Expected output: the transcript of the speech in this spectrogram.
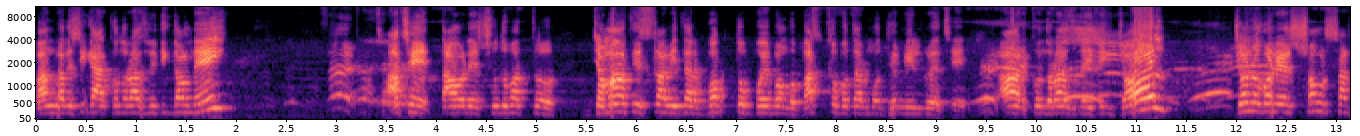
বাংলাদেশে কি আর কোনো রাজনৈতিক দল নেই? আছে, তাহলে শুধুমাত্র জামাত ইসলামী তার বক্তব্য এবং বাস্তবতার মধ্যে মিল রয়েছে। আর কোন রাজনৈতিক দল জনগণের সমস্যার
